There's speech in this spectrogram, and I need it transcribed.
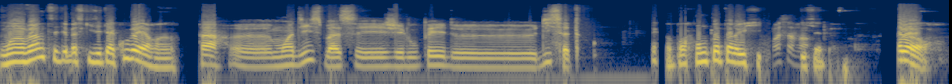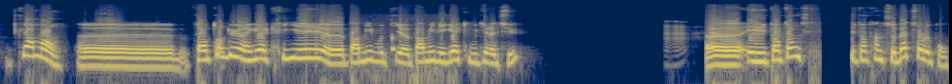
Moins 20, c'était parce qu'ils étaient à couvert. hein. ah, euh, moins 10, bah, c'est j'ai loupé de 17. D'accord, Par contre, toi, t'as réussi. Moi ça va. Alors, clairement, euh, t'as entendu un gars crier euh, parmi, vos tir- parmi les gars qui vous tiraient dessus. Mhm. Euh, et t'entends que c'est en train de se battre sur le pont.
